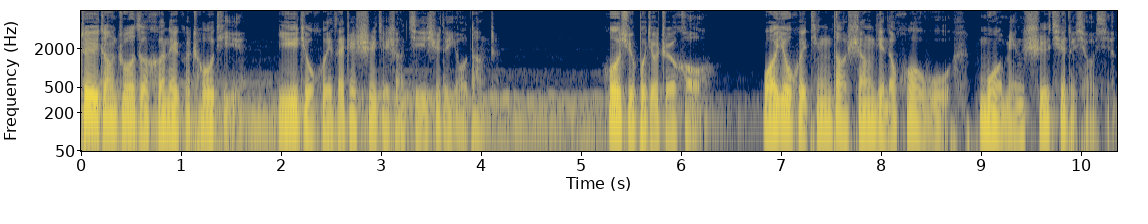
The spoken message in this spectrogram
这张桌子和那个抽屉依旧会在这世界上继续的游荡着。或许不久之后，我又会听到商店的货物莫名失窃的消息了。”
